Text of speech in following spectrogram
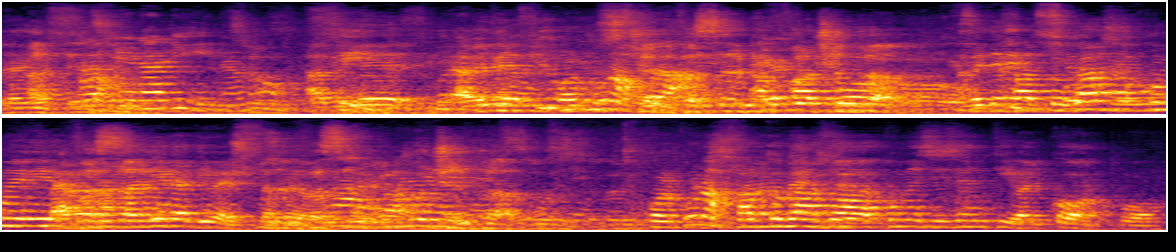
Adrenalina, no? Avete, sì, avete qualcuno Cioè, fatto- avete fatto caso a come vi Ma fa maniera diversa. Qualcuno ha fatto caso a come si sentiva il corpo,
